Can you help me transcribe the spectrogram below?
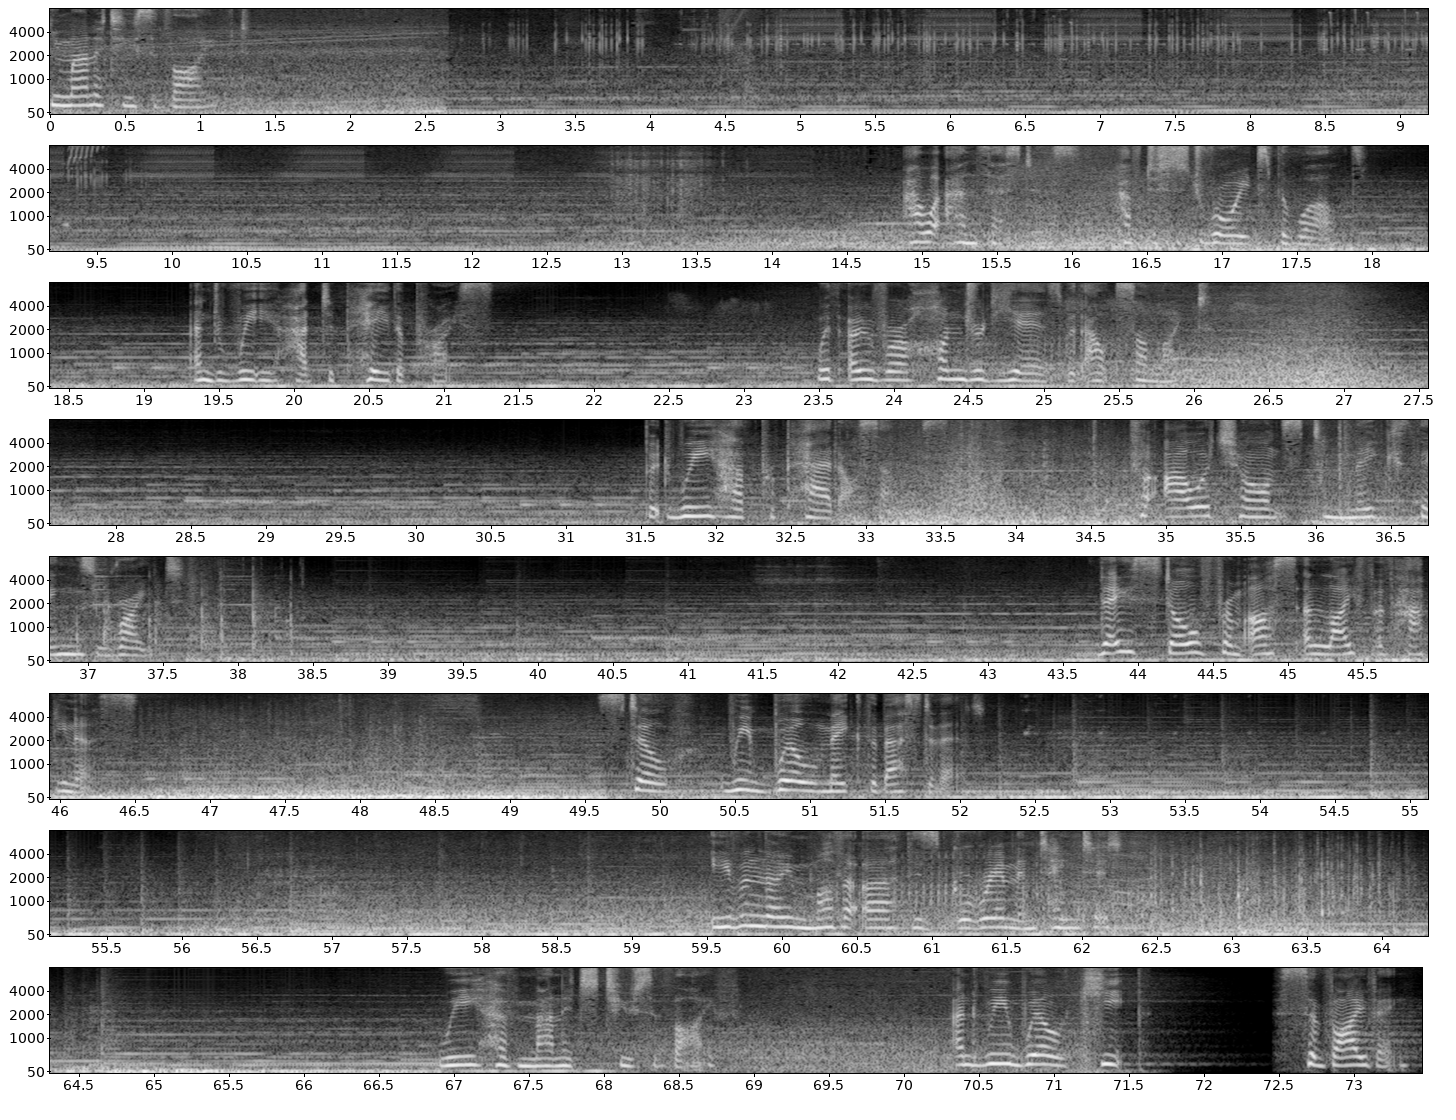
humanity survived. Our ancestors have destroyed the world, and we had to pay the price. With over a hundred years without sunlight, but we have prepared ourselves for our chance to make things right. They stole from us a life of happiness. Still, we will make the best of it. Even though Mother Earth is grim and tainted, we have managed to survive. And we will keep surviving.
